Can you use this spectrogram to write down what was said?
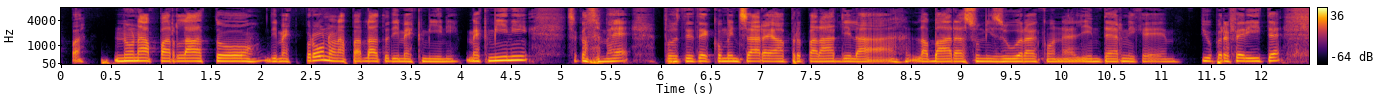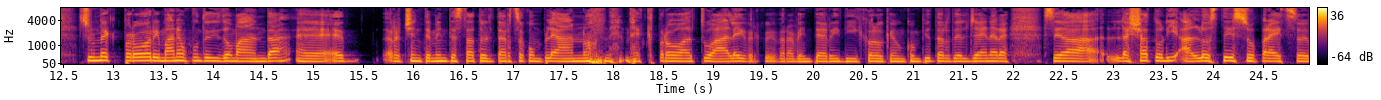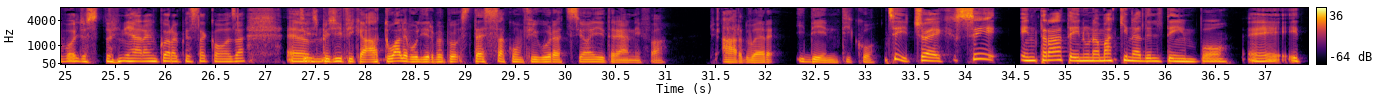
non ha parlato di Mac Pro, non ha parlato di Mac Mini. Mac Mini, secondo me, potete cominciare a preparargli la, la bara su misura con gli interni che più preferite. Sul Mac Pro rimane un punto di domanda. Eh, è recentemente stato il terzo compleanno del Mac Pro attuale, per cui veramente è ridicolo che un computer del genere sia lasciato lì allo stesso prezzo. E voglio sottolineare ancora questa cosa. Eh, sì, specifica attuale vuol dire proprio stessa configurazione di tre anni fa, cioè hardware identico. Sì, cioè se entrate in una macchina del tempo eh, e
